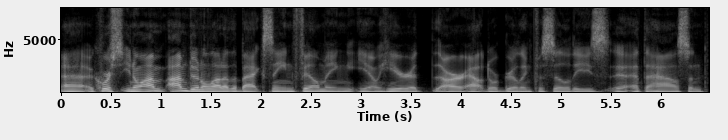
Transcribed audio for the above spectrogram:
uh, of course, you know I'm I'm doing a lot of the back scene filming, you know, here at our outdoor grilling facilities uh, at the house, and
